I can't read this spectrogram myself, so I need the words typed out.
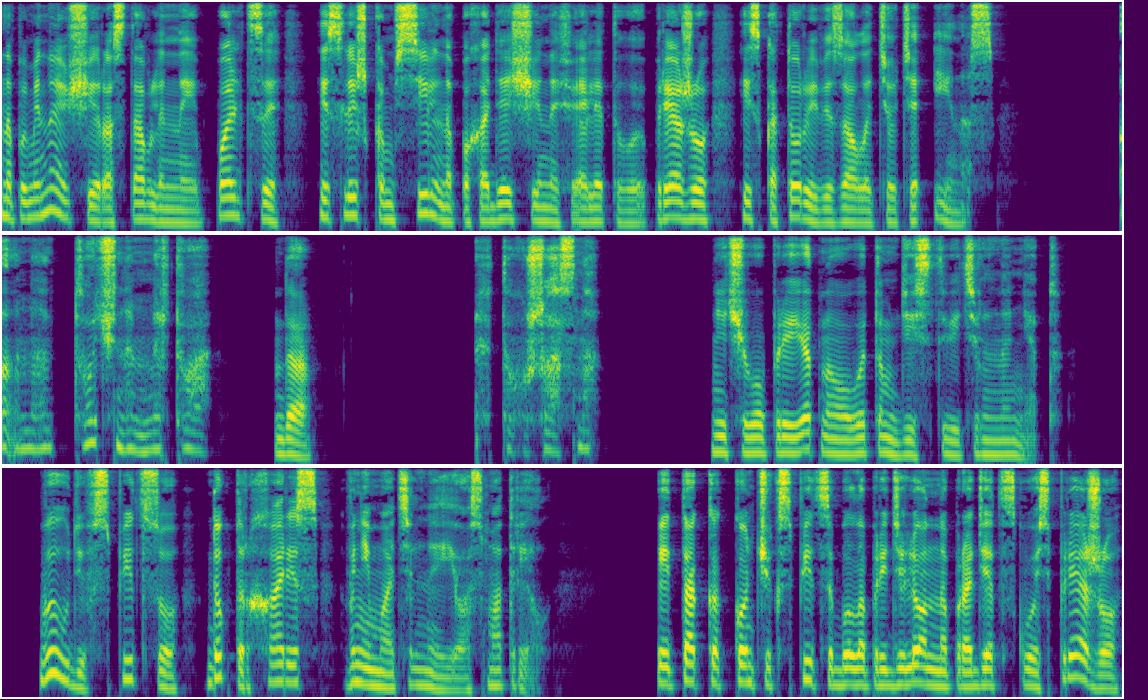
напоминающие расставленные пальцы и слишком сильно походящие на фиолетовую пряжу, из которой вязала тетя Инес. «Она точно мертва?» «Да». «Это ужасно». Ничего приятного в этом действительно нет. Выудив спицу, доктор Харрис внимательно ее осмотрел. И так как кончик спицы был определенно продет сквозь пряжу,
